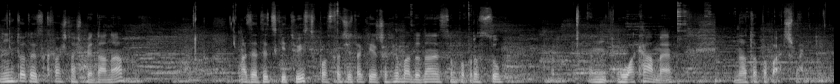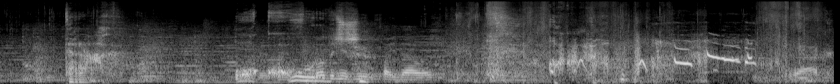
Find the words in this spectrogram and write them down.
Mm, To to jest kwaśna śmietana azjatycki twist w postaci takiej, że chyba dodane są po prostu mm, wakame. No to popatrzmy. Trach. O kurczę. fajdałeś. Tak.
